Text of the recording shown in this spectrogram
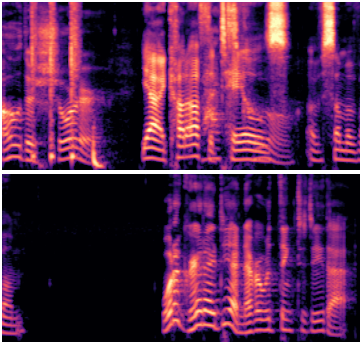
Oh, they're shorter. Yeah, I cut off That's the tails cool. of some of them. What a great idea. I never would think to do that.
